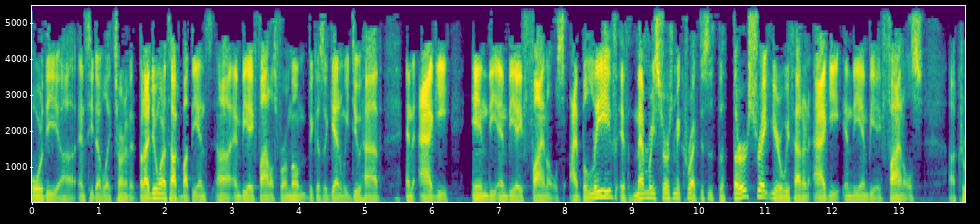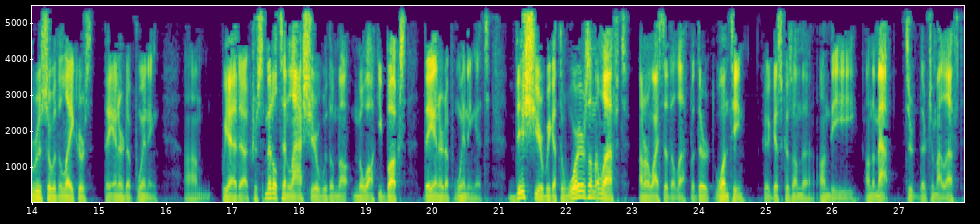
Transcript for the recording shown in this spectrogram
for the uh, NCAA tournament. But I do want to talk about the uh, NBA Finals for a moment because, again, we do have an Aggie in the NBA Finals. I believe, if memory serves me correct, this is the third straight year we've had an Aggie in the NBA Finals. Uh, Caruso with the Lakers, they ended up winning. Um, we had uh, Khris Middleton last year with the Milwaukee Bucks. They ended up winning it. This year we got the Warriors on the left. I don't know why I said the left, but they're one team. I guess because on the on the on the map they're to my left,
